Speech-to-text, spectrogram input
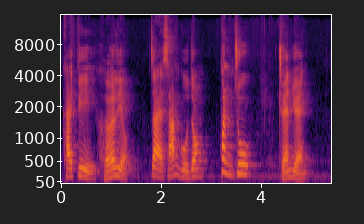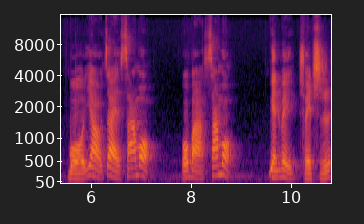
开辟河流，在山谷中喷出泉源。我要在沙漠，我把沙漠变为水池，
